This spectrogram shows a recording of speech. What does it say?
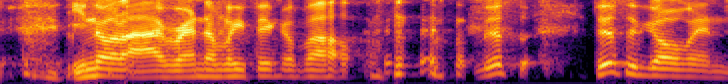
you know what I randomly think about? this this would go in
